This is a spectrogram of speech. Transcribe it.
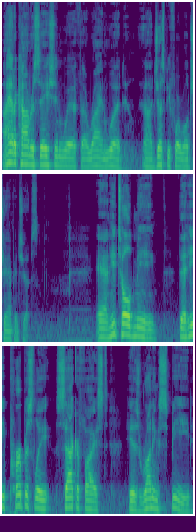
I had a conversation with uh, Ryan Wood uh, just before World Championships. And he told me that he purposely sacrificed his running speed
